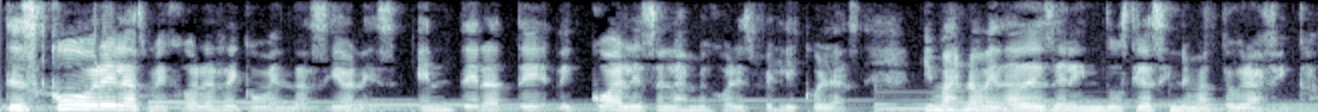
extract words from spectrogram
Descubre las mejores recomendaciones, entérate de cuáles son las mejores películas y más novedades de la industria cinematográfica.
